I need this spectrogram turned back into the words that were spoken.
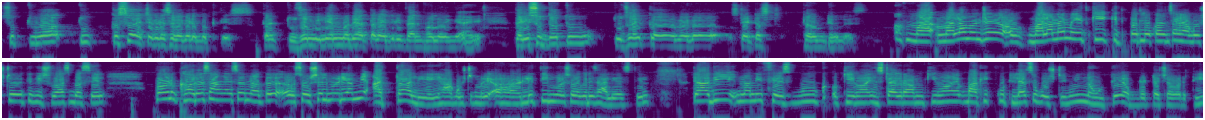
सो तुला तू कसं याच्याकडे सगळ्याकडे बघतेस? कारण तुझं मिलियनमध्ये आता काहीतरी फॅन फॉलोईंग आहे. तरी सुद्धा तू तुझं एक वेगळं स्टेटस ठरवून ठेवलंयस. मला म्हणजे मला नाही माहीत की कितपत लोकांचा ह्या गोष्टीवरती विश्वास बसेल. पण खरं सांगायचं ना तर सोशल मीडिया मी आत्ता आली आहे ह्या गोष्टींमध्ये हार्डली तीन वर्ष वगैरे झाली असतील. त्याआधी ना मी फेसबुक किंवा इंस्टाग्राम किंवा बाकी कुठल्याच गोष्टी मी नव्हते अपडेट त्याच्यावरती.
